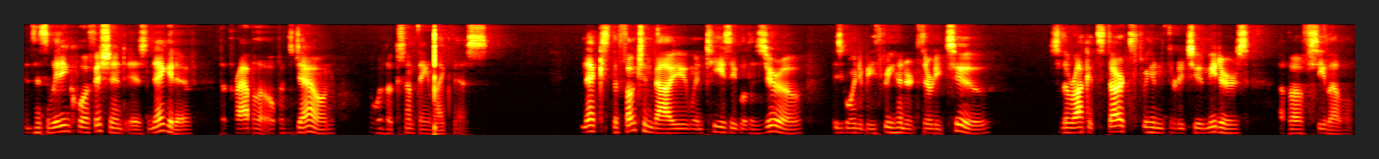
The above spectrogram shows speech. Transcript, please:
and since the leading coefficient is negative, the parabola opens down it would look something like this. Next, the function value when t is equal to 0 is going to be 332, so the rocket starts 332 meters above sea level.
